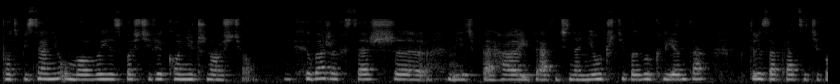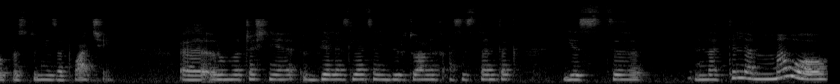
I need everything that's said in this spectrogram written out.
podpisanie umowy jest właściwie koniecznością. Chyba, że chcesz mieć pecha i trafić na nieuczciwego klienta, który za pracę ci po prostu nie zapłaci. E, Równocześnie wiele zleceń wirtualnych asystentek jest e, na tyle mało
